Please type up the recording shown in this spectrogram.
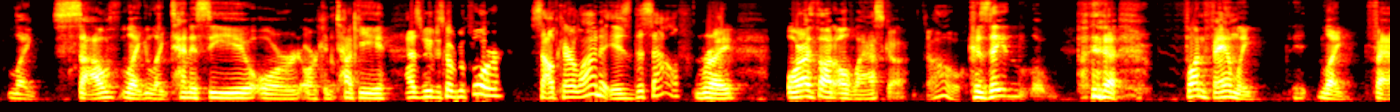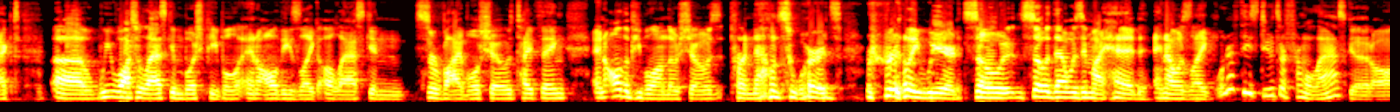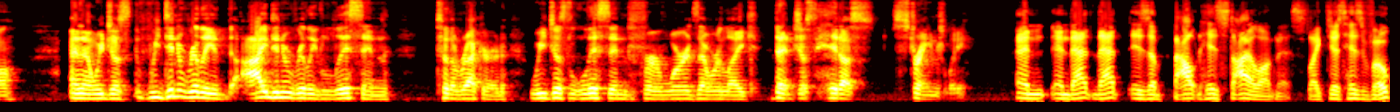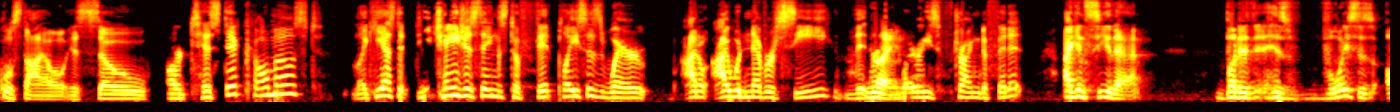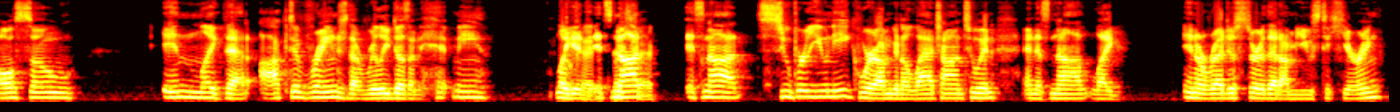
like south, like like Tennessee or or Kentucky, As we've discovered before, South Carolina is the South. right? Or I thought Alaska. Oh. because they fun family like fact uh we watch alaskan bush people and all these like alaskan survival shows type thing and all the people on those shows pronounce words really weird so so that was in my head and i was like wonder if these dudes are from alaska at all and then we just we didn't really i didn't really listen to the record. We just listened for words that were like that just hit us strangely. And and that that is about his style on this. Like just his vocal style is so artistic almost. Like he has to he changes things to fit places where i don't i would never see that Right. where he's trying to fit it. I can see that, but it, his voice is also in like that octave range that really doesn't hit me. Like it, it's not fair. it's not super unique where I'm gonna latch onto it, and it's not like in a register that I'm used to hearing.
